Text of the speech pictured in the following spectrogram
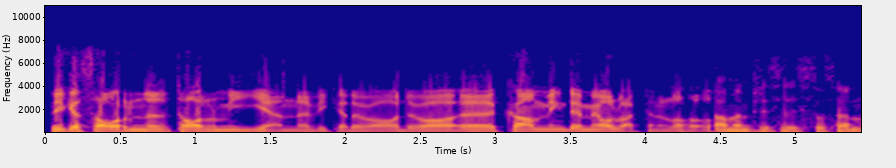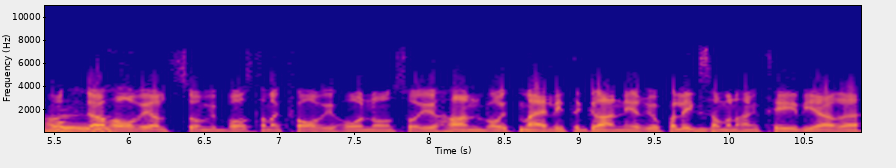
Vilka sa du nu? Ta dem igen vilka det var. Det var eh, Cumming, det är målvakten, eller hur? Ja, men precis. Och sen har och du... där har vi alltså, om vi bara stannar kvar vid honom, så har ju han varit med lite grann i Europa League-sammanhang mm. tidigare.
